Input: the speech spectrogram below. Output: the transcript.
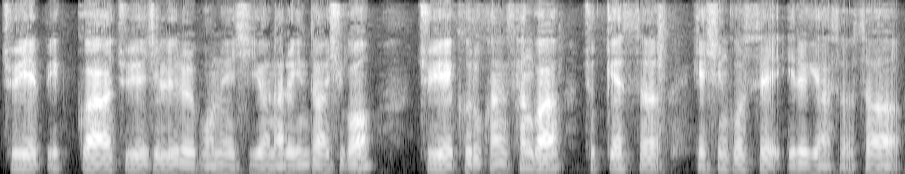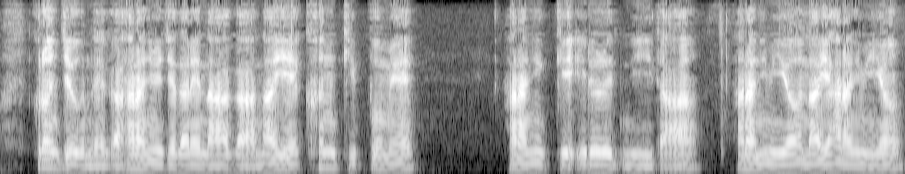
주의 빛과 주의 진리를 보내시어 나를 인도하시고 주의 거룩한 산과 주께서 계신 곳에 이르게 하소서. 그런즉 내가 하나님의 재단에 나아가 나의 큰 기쁨에 하나님께 이르리이다. 하나님이여 나의 하나님이여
